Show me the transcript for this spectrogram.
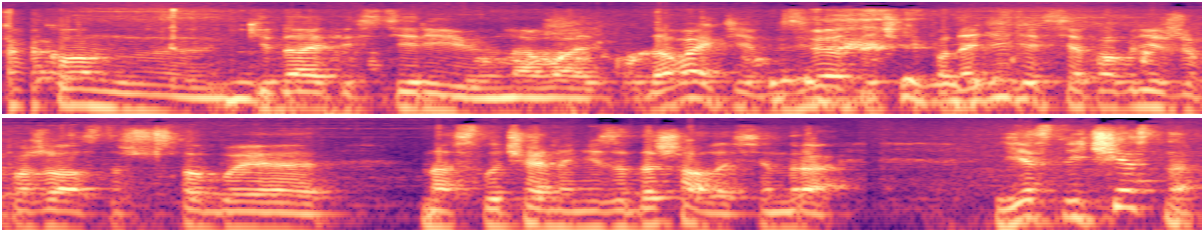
Как он э, кидает истерию на Вальку. Давайте, звездочки, подойдите все поближе, пожалуйста, чтобы нас случайно не задышала Синдра. Если честно,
